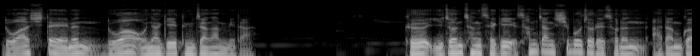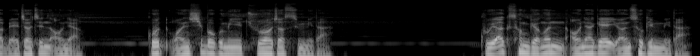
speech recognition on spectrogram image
노아 시대에는 노아 언약이 등장합니다. 그 이전 창세기 3장 15절에서는 아담과 맺어진 언약, 곧 원시복음이 주어졌습니다. 구약 성경은 언약의 연속입니다.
